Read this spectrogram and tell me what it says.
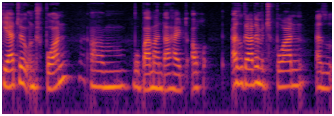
Gärte und Sporen, ähm, wobei man da halt auch also gerade mit Sporen, also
